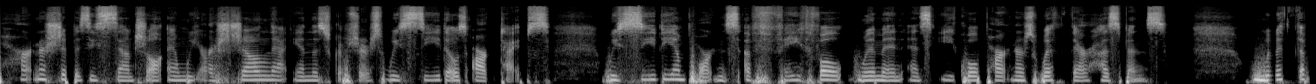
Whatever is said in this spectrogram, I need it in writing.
Partnership is essential, and we are shown that in the scriptures. We see those archetypes. We see the importance of faithful women as equal partners with their husbands. With the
